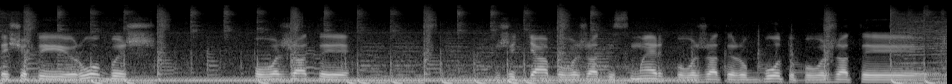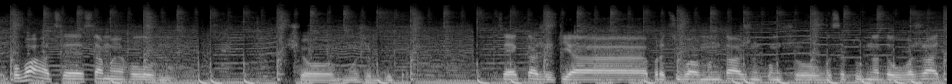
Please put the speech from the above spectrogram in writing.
те, що ти робиш, поважати життя, поважати смерть, поважати роботу, поважати. Повага це саме головне, що може бути. Це як кажуть, я працював монтажником, що висоту треба вважати.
